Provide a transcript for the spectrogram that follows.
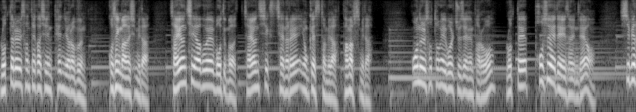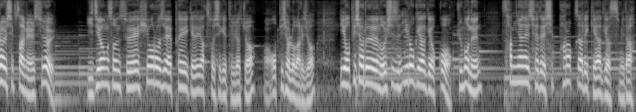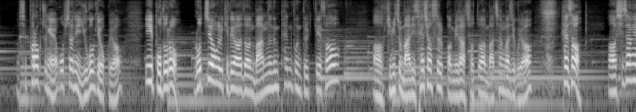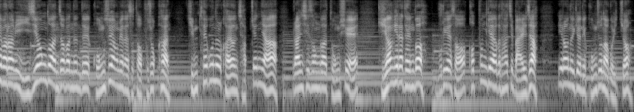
롯데를 선택하신 팬 여러분 고생 많으십니다. 자이언츠 야구의 모든 것 자이언식스 채널의 용캐스터입니다. 반갑습니다. 오늘 소통해 볼 주제는 바로 롯데 포수에 대해서인데요. 11월 13일 수요일 이지영 선수의 히어로즈 FA 계약 소식이 들렸죠. 어, 오피셜로 말이죠. 이 오피셜은 올 시즌 1호 계약이었고 규모는 3년에 최대 18억짜리 계약이었습니다. 18억 중에 옵션이 6억이었고요. 이 보도로 롯지형을 기대하던 많은 팬분들께서 어, 김이 좀 많이 새셨을 겁니다. 저 또한 마찬가지고요. 해서 어, 시장의 바람이 이지영도 안 잡았는데 공수 양면에서 더 부족한 김태군을 과연 잡겠냐라는 시선과 동시에 기왕이라 된 거 무리해서 거품 계약은 하지 말자 이런 의견이 공존하고 있죠.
